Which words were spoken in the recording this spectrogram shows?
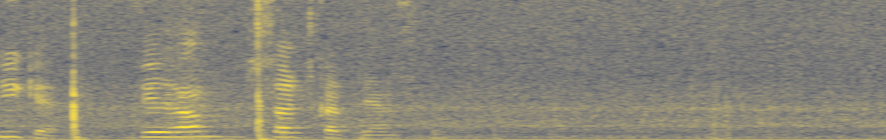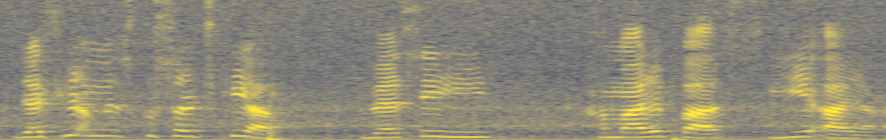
ठीक है, फिर हम सर्च करते हैं इसको. जैसे ही हमने इसको सर्च किया, वैसे ही हमारे पास ये आया।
